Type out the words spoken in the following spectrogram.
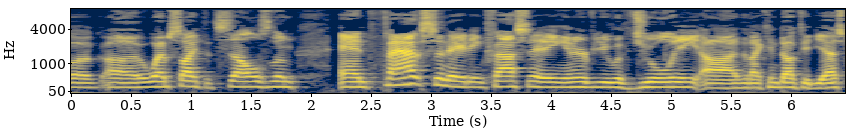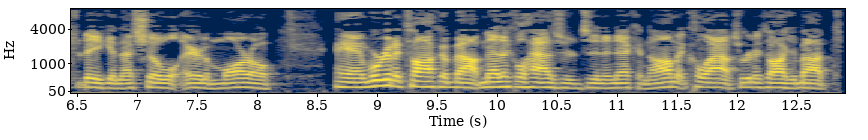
a, a website that sells them and fascinating, fascinating interview with Julie uh, that I conducted yesterday. Again, that show will air tomorrow. And we're going to talk about medical hazards in an economic collapse. We're going to talk about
